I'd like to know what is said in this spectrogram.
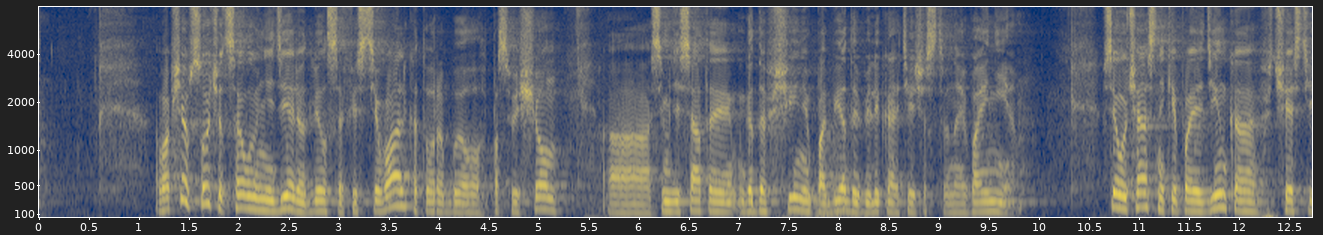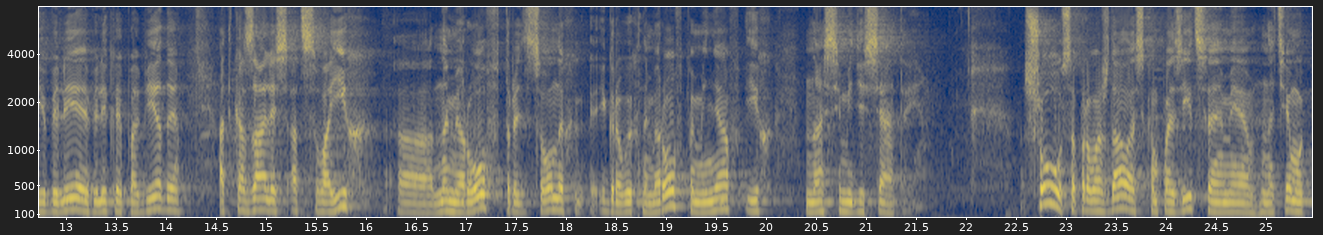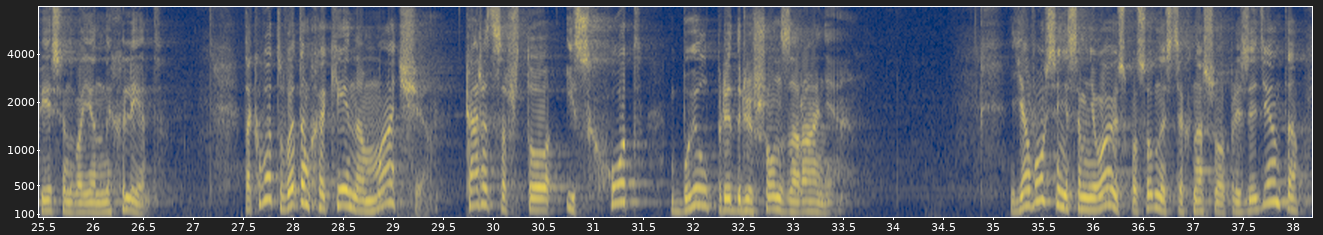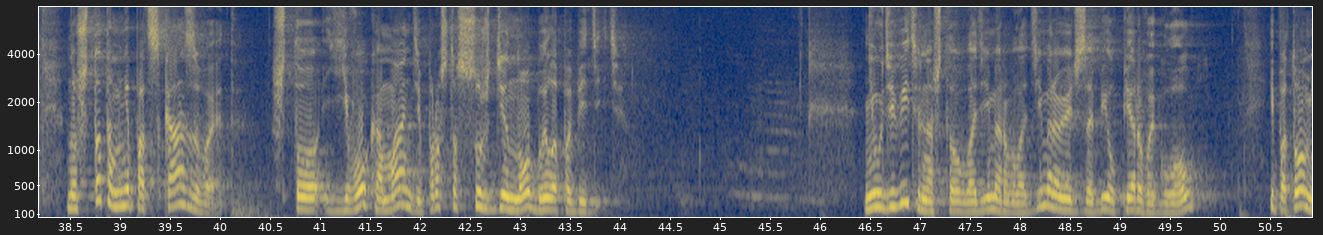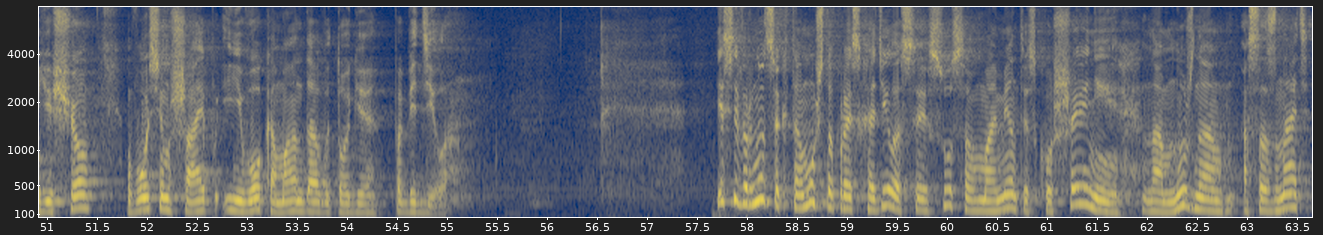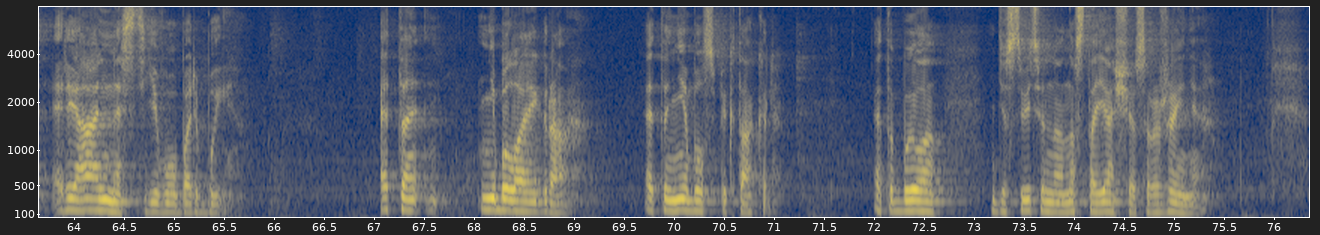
Вообще в Сочи целую неделю длился фестиваль, который был посвящен 70-й а, годовщине победы в Великой Отечественной войне. Все участники поединка в честь юбилея Великой Победы отказались от своих номеров, традиционных игровых номеров, поменяв их на 70-е. Шоу сопровождалось композициями на тему песен военных лет. Так вот, в этом хоккейном матче кажется, что исход был предрешен заранее. Я вовсе не сомневаюсь в способностях нашего президента, но что-то мне подсказывает, что его команде просто суждено было победить. Неудивительно, что Владимир Владимирович забил первый гол, и потом еще 8 шайб, и его команда в итоге победила. Если вернуться к тому, что происходило с Иисусом в момент искушений, нам нужно осознать реальность его борьбы. Это не была игра, это не был спектакль, это было действительно настоящее сражение –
